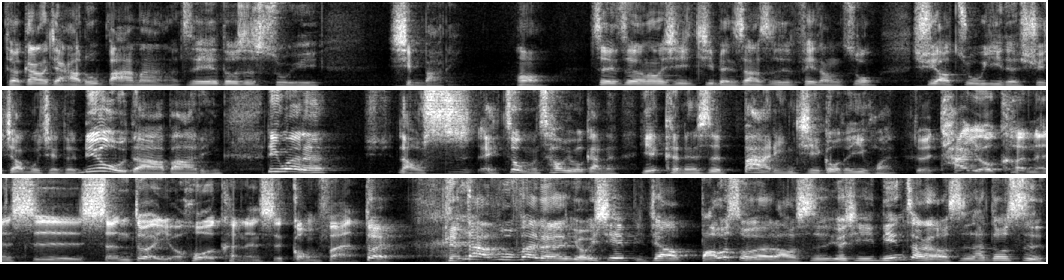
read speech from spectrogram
对，刚刚讲阿鲁巴嘛，这些都是属于性霸凌哦。这这种东西基本上是非常重需要注意的。学校目前的六大霸凌，另外呢，老师，哎、欸，这我们超有感的，也可能是霸凌结构的一环。对，他有可能是神队友，或可能是共犯。对，可大部分呢，有一些比较保守的老师，尤其年长的老师，他都是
